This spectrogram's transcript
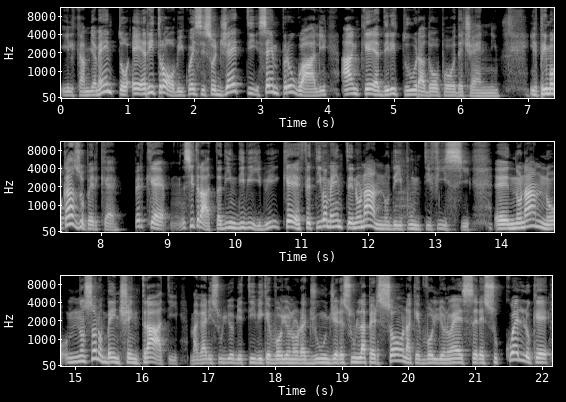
il cambiamento e ritrovi questi soggetti sempre uguali anche addirittura dopo decenni. Il primo caso perché? Perché si tratta di individui che effettivamente non hanno dei punti fissi, eh, non, hanno, non sono ben centrati magari sugli obiettivi che vogliono raggiungere, sulla persona che vogliono essere, su quello che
